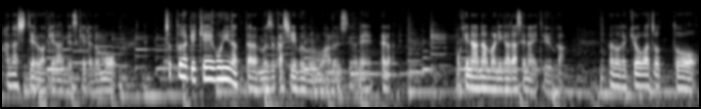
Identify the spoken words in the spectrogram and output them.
話してるわけなんですけれどもちょっとだけ敬語になったら難しい部分もあるんですよね。だから沖縄なまりが出せないというか。なので今日はちょっと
